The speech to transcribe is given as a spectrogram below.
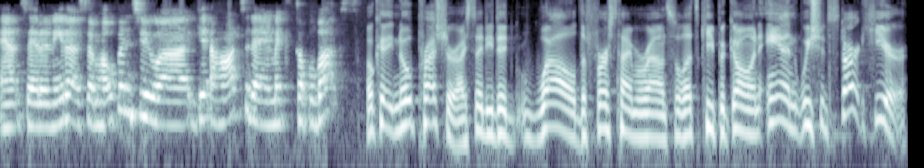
at Santa Anita. So I'm hoping to uh, get hot today and make a couple bucks. Okay, no pressure. I said he did well the first time around, so let's keep it going. And we should start here.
